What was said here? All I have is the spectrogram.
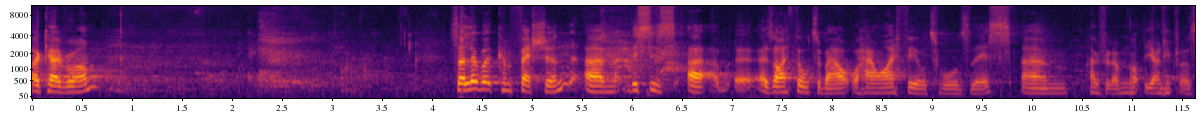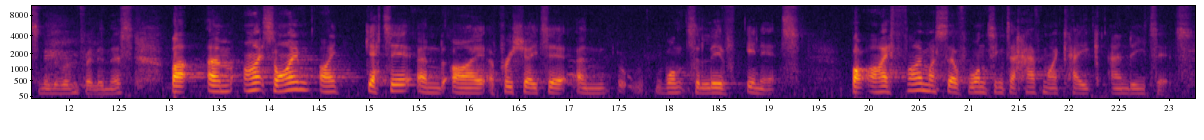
Okay, everyone. So, a little bit of confession. Um, this is uh, as I thought about how I feel towards this. Um, hopefully, I'm not the only person in the room feeling this. But um, I, so I'm, I get it and I appreciate it and want to live in it. But I find myself wanting to have my cake and eat it.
